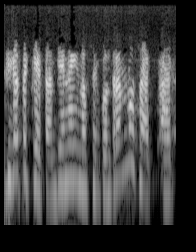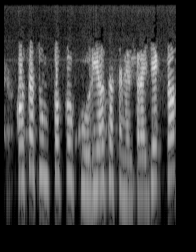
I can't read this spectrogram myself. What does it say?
Fíjate que también nos encontramos a, cosas un poco curiosas en el trayecto.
